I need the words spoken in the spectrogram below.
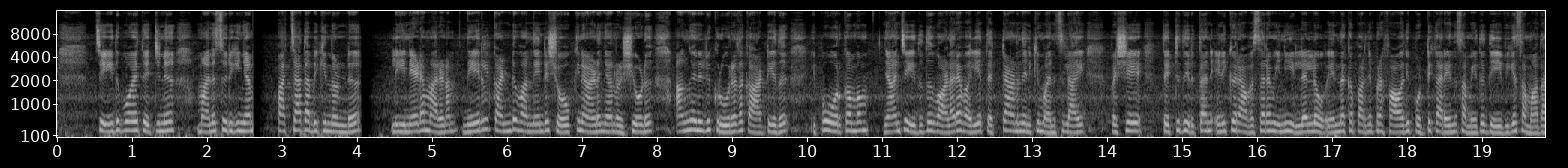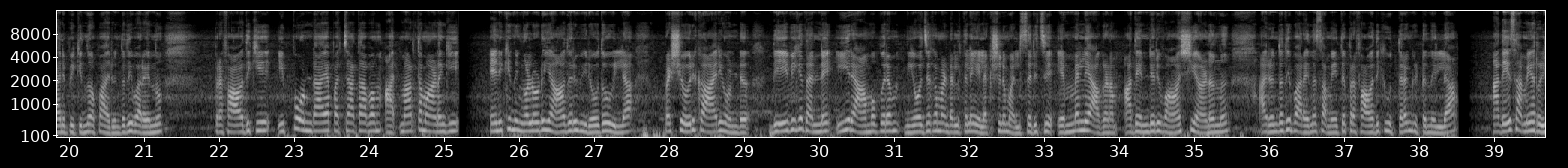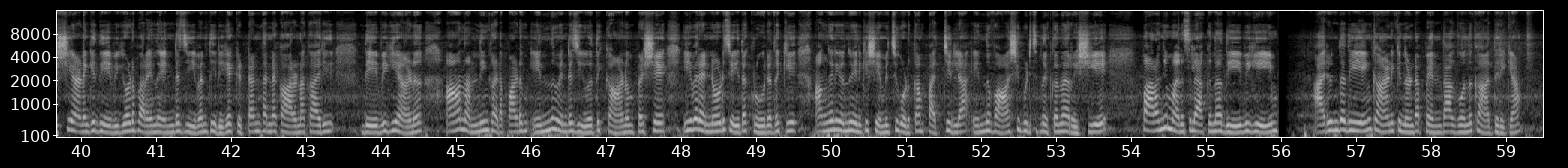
ചെയ്തു പോയ തെറ്റിന് മനസ്സുരുകി ഞാൻ പശ്ചാത്തപിക്കുന്നുണ്ട്. ലീനയുടെ മരണം നേരിൽ കണ്ടു വന്നതിന്റെ ഷോക്കിനാണ് ഞാൻ ഋഷിയോട് അങ്ങനൊരു ക്രൂരത കാട്ടിയത്. ഇപ്പോൾ ഓർക്കുമ്പം ഞാൻ ചെയ്തത് വളരെ വലിയ തെറ്റാണെന്ന് എനിക്ക് മനസ്സിലായി. പക്ഷേ തെറ്റ് തിരുത്താൻ എനിക്കൊരു അവസരം ഇനി ഇല്ലല്ലോ എന്നൊക്കെ പറഞ്ഞ് പ്രഭാവതി പൊട്ടിക്കരയുന്ന സമയത്ത് ദേവിക സമാധാനിപ്പിക്കുന്നു. അപ്പോൾ അരുന്ധതി പറയുന്നു പ്രഭാവതിക്ക് ഇപ്പോൾ ഉണ്ടായ പശ്ചാത്താപം ആത്മാർത്ഥമാണെങ്കിൽ എനിക്ക് നിങ്ങളോട് യാതൊരു വിരോധവും ഇല്ല പക്ഷെ ഒരു കാര്യമുണ്ട്. ദേവിക തന്നെ ഈ രാമപുരം നിയോജക മണ്ഡലത്തിലെ ഇലക്ഷന് മത്സരിച്ച് എം എൽ എ ആകണം. അതെന്റെ ഒരു വാശിയാണെന്ന് അരുന്ധതി പറയുന്ന സമയത്ത് പ്രഭാവതിക്ക് ഉത്തരം കിട്ടുന്നില്ല. അതേസമയം ഋഷിയാണെങ്കിൽ ദേവികയോട് പറയുന്നു എന്റെ ജീവൻ തിരികെ കിട്ടാൻ തന്നെ കാരണക്കാരി ദേവികയാണ്. ആ നന്ദിയും കടപ്പാടും എന്നും എന്റെ ജീവിതത്തിൽ കാണും. പക്ഷേ ഇവരെന്നോട് ചെയ്ത ക്രൂരതയ്ക്ക് അങ്ങനെയൊന്നും എനിക്ക് ക്ഷമിച്ചു കൊടുക്കാൻ പറ്റില്ല എന്ന് വാശി പിടിച്ച് നിൽക്കുന്ന ഋഷിയെ പറഞ്ഞു മനസ്സിലാക്കുന്ന ദേവികയും അരുന്ധതിയെയും കാണിക്കുന്നുണ്ട്. അപ്പോൾ എന്താകുമെന്ന് കാത്തിരിക്കാം.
